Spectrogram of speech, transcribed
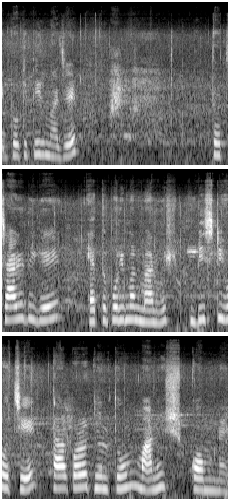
এই প্রকৃতির মাঝে। তো চারিদিকে এত পরিমাণ মানুষ, বৃষ্টি হচ্ছে, তারপরও কিন্তু মানুষ কম নাই।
